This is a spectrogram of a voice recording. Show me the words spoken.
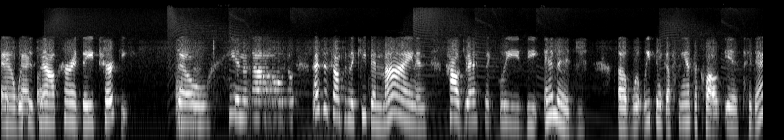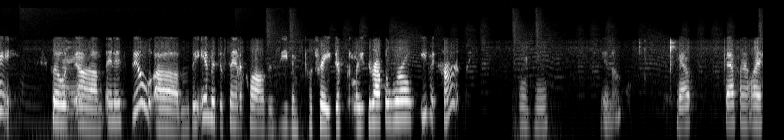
and exactly. which is now current day Turkey. So, mm-hmm. you know, that's just something to keep in mind and how drastically the image of what we think of Santa Claus is today. So, right. um, and it's still um, the image of Santa Claus is even portrayed differently throughout the world, even currently. Mhm. You know. Yep, definitely.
